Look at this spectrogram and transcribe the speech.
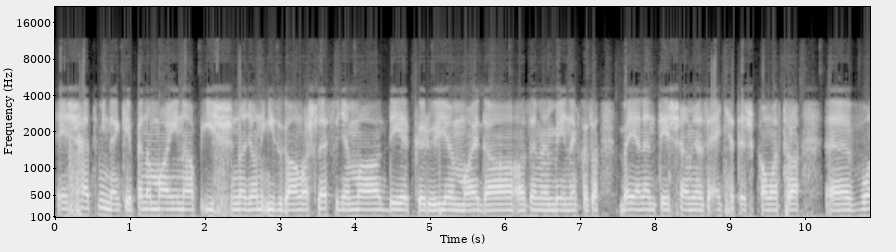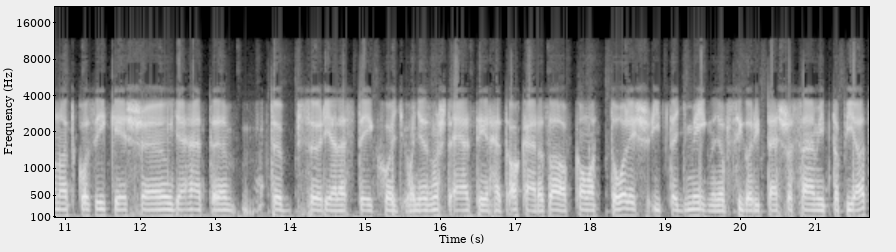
és hát mindenképpen a mai nap is nagyon izgalmas lesz, ugye ma dél körül jön majd a, az MNB-nek az a bejelentése, ami az egyhetes kamatra vonatkozik, és ugye hát többször jelezték, hogy, hogy ez most eltérhet akár az alapkamattól, és itt egy még nagyobb szigorításra számít a piac,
